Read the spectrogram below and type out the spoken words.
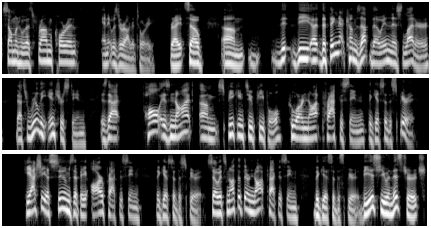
someone who was from Corinth, and it was derogatory, right? So um, the the uh, the thing that comes up though in this letter that's really interesting is that Paul is not um, speaking to people who are not practicing the gifts of the Spirit. He actually assumes that they are practicing the gifts of the Spirit. So it's not that they're not practicing the gifts of the Spirit. The issue in this church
